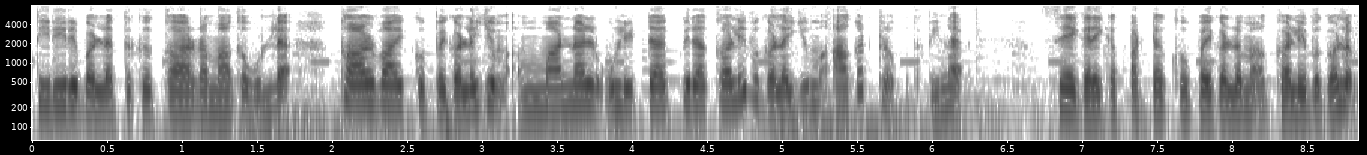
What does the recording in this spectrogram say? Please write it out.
திடீர் வெள்ளத்துக்கு காரணமாக உள்ள கால்வாய் குப்பைகளையும் மணல் உள்ளிட்ட பிற கழிவுகளையும் அகற்ற உதவினர். சேகரிக்கப்பட்ட குப்பைகளும் கழிவுகளும்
